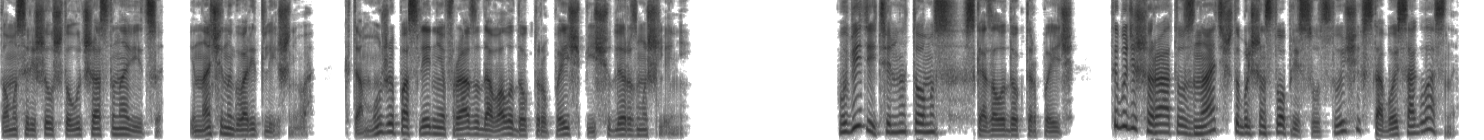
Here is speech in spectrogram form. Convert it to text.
Томас решил, что лучше остановиться, иначе наговорит лишнего. К тому же последняя фраза давала доктору Пейдж пищу для размышлений. «Убедительно, Томас», — сказала доктор Пейдж. «Ты будешь рад узнать, что большинство присутствующих с тобой согласны».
